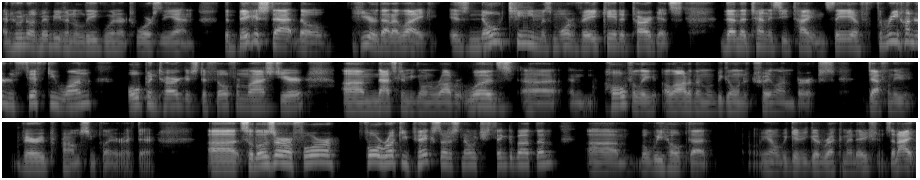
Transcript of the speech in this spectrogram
and who knows, maybe even a league winner towards the end. The biggest stat though here that I like is no team has more vacated targets than the Tennessee Titans. They have 351 open targets to fill from last year. Um, that's going to be going to Robert Woods, uh, and hopefully a lot of them will be going to Treylon Burks definitely very promising player right there. Uh, so those are our four four rookie picks. Let us know what you think about them. Um, but we hope that you know we give you good recommendations. And I,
